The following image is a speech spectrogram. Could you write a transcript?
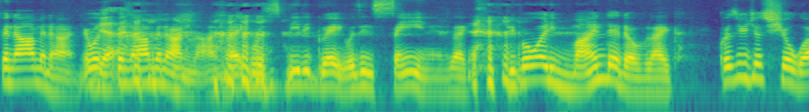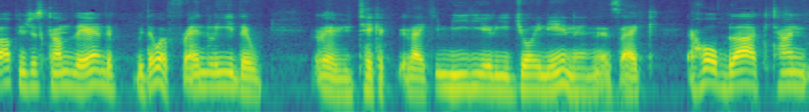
phenomenon. It was Yeah. phenomenon, man. Like it was really great. It was insane. And like people were reminded of like, cause you just show up, you just come there, and they, they were friendly. They, you take a, like immediately join in, and it's like a whole block turn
